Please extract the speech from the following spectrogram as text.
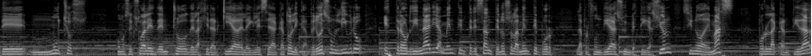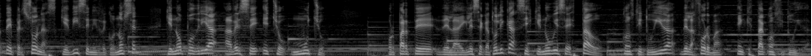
de muchos homosexuales dentro de la jerarquía de la Iglesia Católica. Pero es un libro extraordinariamente interesante, no solamente por la profundidad de su investigación, sino además por la cantidad de personas que dicen y reconocen que no podría haberse hecho mucho por parte de la Iglesia Católica si es que no hubiese estado constituida de la forma en que está constituida.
